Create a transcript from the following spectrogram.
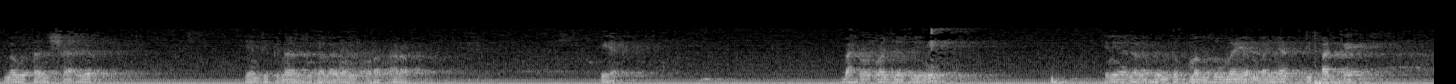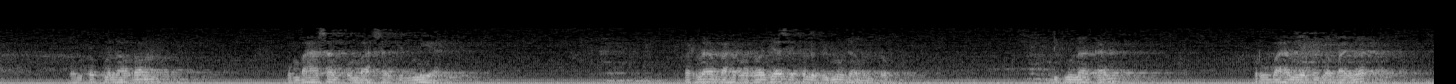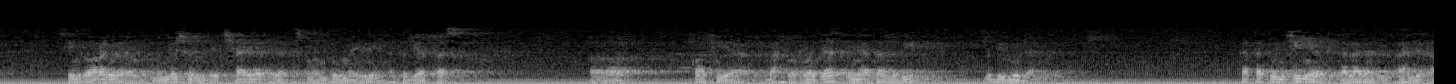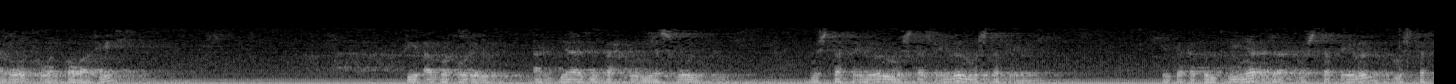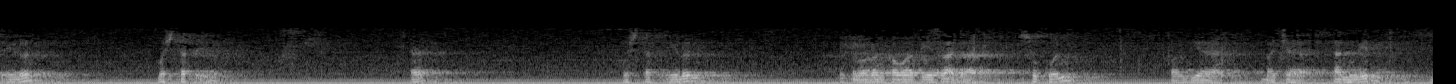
lautan syair yang dikenal di kalangan orang Arab. Iya. Bahrul Rajaz ini ini adalah bentuk manzumah yang banyak dipakai untuk menabam pembahasan-pembahasan ilmiah. Karena Bahrul Rajaz itu lebih mudah untuk digunakan. Perubahannya juga banyak sehingga orang yang menyusun bait syair di atas manzumah ini atau di atas uh, kafiyah Bahrul Rajaz ini akan lebih lebih mudah. Kata kuncinya di kalangan ahli arud wal qawafi fi abhuril arjaz bahrun yasul mustaf'ilun mustaf'ilun mustaf'ilun. Jadi kata kuncinya ada mustaf'ilun mustaf'ilun mustaf'ilun. Mustaf'ilun kalau orang kawafi itu ada sukun kalau dia baca tanwin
